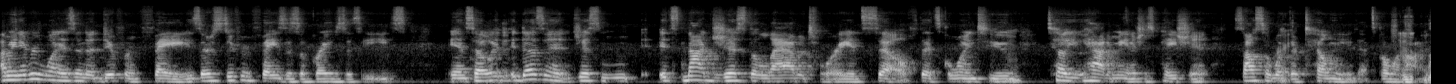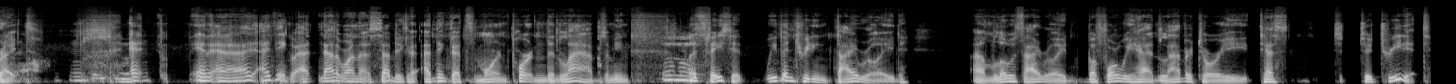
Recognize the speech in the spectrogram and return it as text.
I mean, everyone is in a different phase. There's different phases of Graves' disease. And so it, it doesn't just, it's not just the laboratory itself that's going to tell you how to manage this patient. It's also what Right. they're telling you that's going on. Right. well. Mhm. Mhm. And, and, and I, I think uh, now that we're on that subject, I think that's more important than labs. I mean, Mhm. let's face it, we've been treating thyroid, um, low thyroid, before we had laboratory tests to, to treat it.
